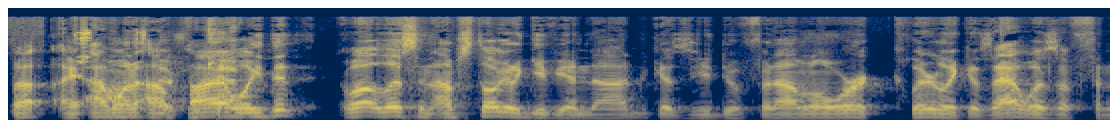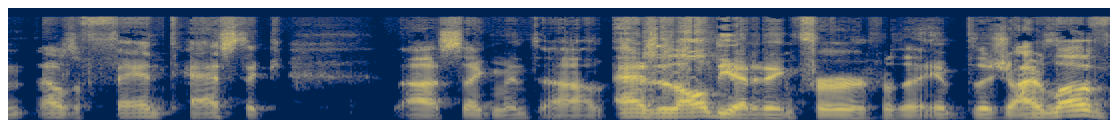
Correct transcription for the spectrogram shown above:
Well, I, I want to. Well, you didn't. Well, listen, I'm still going to give you a nod because you do phenomenal work. Clearly, because that was a that was a fantastic uh, segment. Um, as is all the editing for for the for the show. I love.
